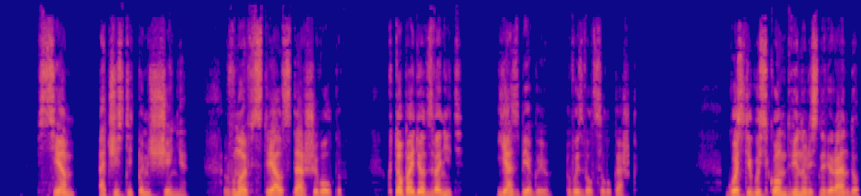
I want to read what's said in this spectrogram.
— Всем очистить помещение. Вновь встрял старший Волков. — Кто пойдет звонить? — Я сбегаю, — вызвался Лукашка. Гости гуськом двинулись на веранду.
